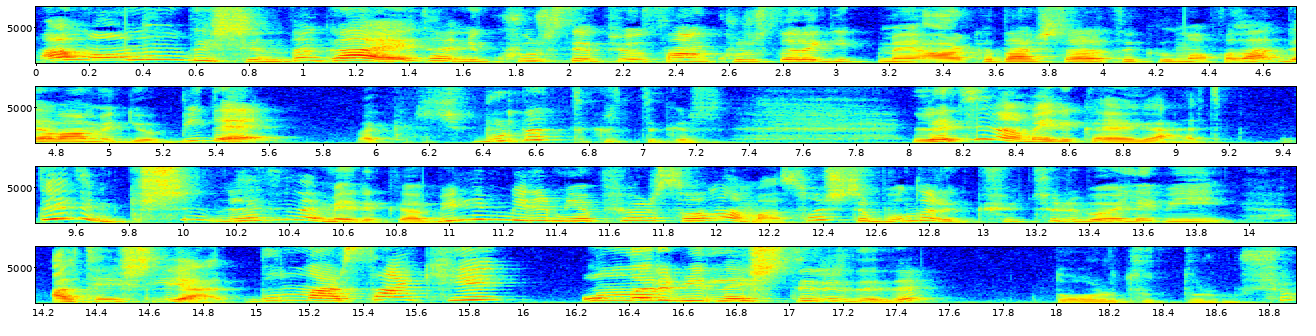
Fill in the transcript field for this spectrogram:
Ama onun dışında gayet hani kurs yapıyorsan kurslara gitme, arkadaşlarla takılma falan devam ediyor. Bir de bakın burada tıkır tıkır. Latin Amerika'ya geldim. Dedim ki şimdi Latin Amerika bilim bilim yapıyoruz falan ama sonuçta bunların kültürü böyle bir ateşli yer. Bunlar sanki onları birleştirir dedim. Doğru tutturmuşum.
